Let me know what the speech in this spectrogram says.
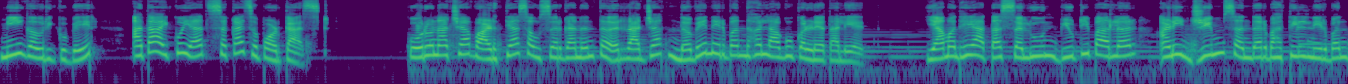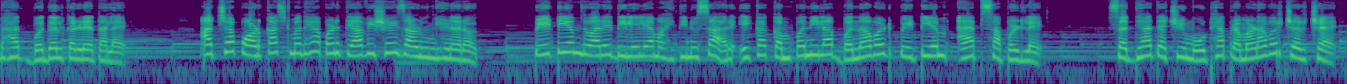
मी गौरी कुबेर. आता ऐकूयात सकाळचं पॉडकास्ट कोरोनाच्या वाढत्या संसर्गानंतर राज्यात नवे निर्बंध लागू करण्यात आले आहेत. यामध्ये आता सलून ब्युटी पार्लर आणि जिम संदर्भातील निर्बंधात बदल करण्यात आलाय. आजच्या पॉडकास्टमध्ये आपण त्याविषयी जाणून घेणार आहोत. पेटीएमद्वारे दिलेल्या माहितीनुसार एका कंपनीला बनावट पेटीएम ॲप सापडलंय. सध्या त्याची मोठ्या प्रमाणावर चर्चा आहे.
